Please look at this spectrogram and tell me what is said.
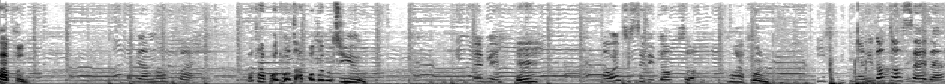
Happened? Baby, I'm not fine. What happened? What, what, what happened to you? Baby, Eh? I went to see the doctor, What happened? and the doctor said that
